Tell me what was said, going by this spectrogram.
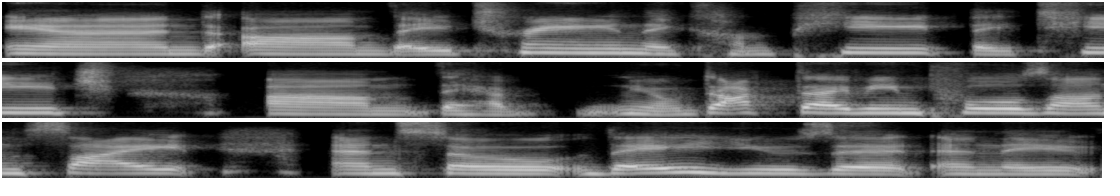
and um, they train, they compete, they teach um, they have, you know, dock diving pools on site. And so they use it and they,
